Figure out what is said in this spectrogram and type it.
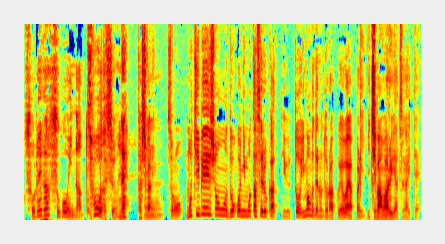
それがすごいなとそう思ったんですよね。ですよね。確かに、うんその、モチベーションをどこに持たせるかっていうと、今までのドラクエはやっぱり一番悪い奴がいて、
